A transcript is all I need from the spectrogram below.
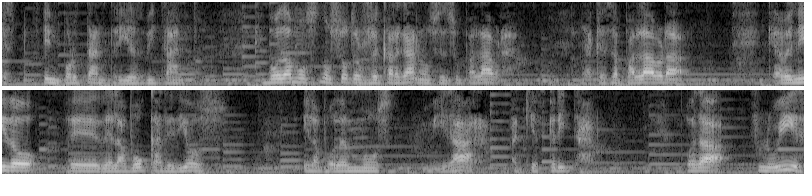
es importante y es vital que podamos nosotros recargarnos en su palabra, ya que esa palabra que ha venido eh, de la boca de Dios y la podemos mirar aquí escrita, pueda fluir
